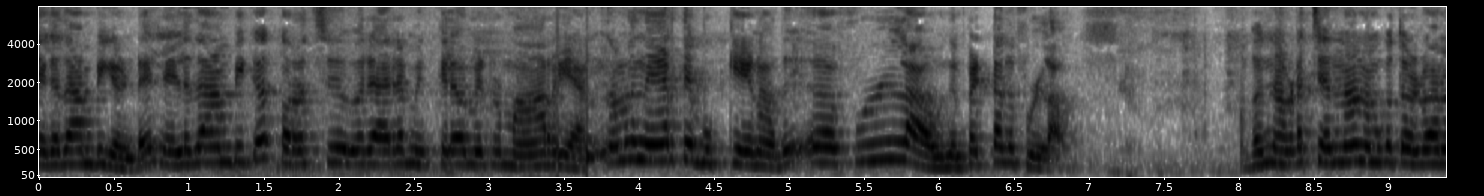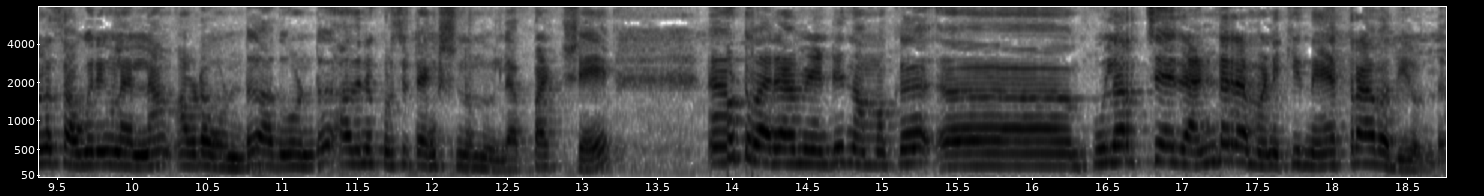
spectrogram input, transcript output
ജഗദാംബികയുണ്ട്. ലളിതാംബിക കുറച്ച് ഒരു അര കിലോമീറ്റർ മാറിയാണ്. നമ്മൾ നേരത്തെ ബുക്ക് ചെയ്യണം അത് ഫുള്ളാവും പെട്ടെന്ന് ഫുള്ളാവും അപ്പം അവിടെ ചെന്നാൽ നമുക്ക് തൊഴുവാനുള്ള സൗകര്യങ്ങളെല്ലാം അവിടെ ഉണ്ട്. അതുകൊണ്ട് അതിനെക്കുറിച്ച് ടെൻഷനൊന്നുമില്ല. പക്ഷേ അങ്ങോട്ട് വരാൻ വേണ്ടി നമുക്ക് പുലർച്ചെ രണ്ടര മണിക്ക് നേത്രാവതിയുണ്ട്.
